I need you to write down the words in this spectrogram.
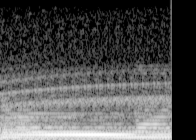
Música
